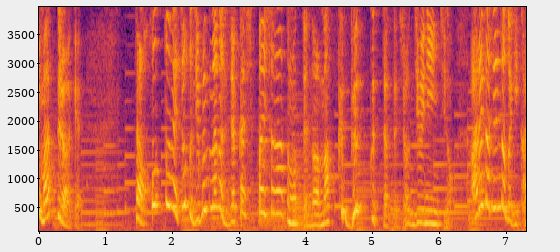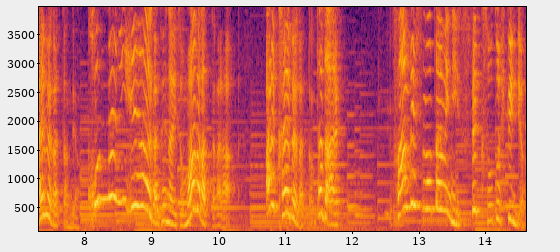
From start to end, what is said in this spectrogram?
に待ってるわけ。だから本当ねちょっと自分の中で若干失敗したなと思ってるのは MacBook ってあったでしょ？12インチの。あれが出た時買えばよかったんだよ。こんなにエアーが出ないと思わなかったから。あれ買えばよかったの。ただあれファンレスのためにスペック相当低いんだよ。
